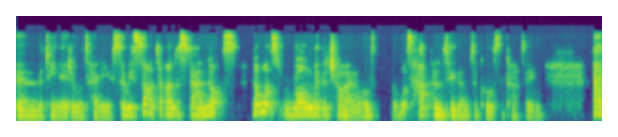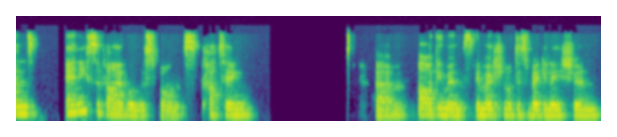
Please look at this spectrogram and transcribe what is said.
Then the teenager will tell you. So we start to understand not, not what's wrong with the child, but what's happened to them to cause the cutting. And any survival response, cutting, um, arguments, emotional dysregulation,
